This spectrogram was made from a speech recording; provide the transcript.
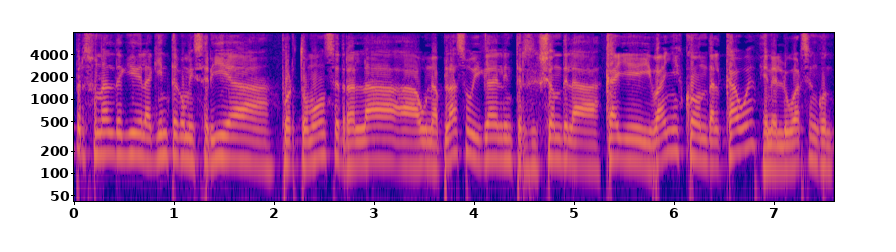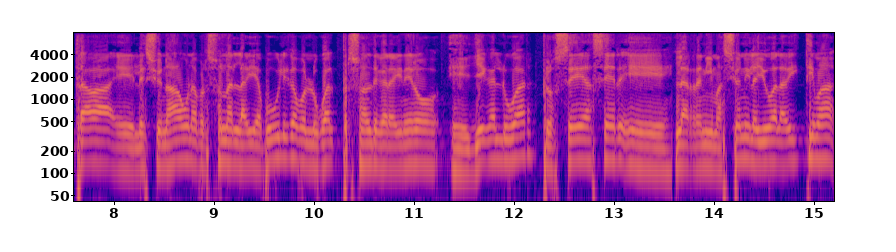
personal de aquí de la quinta comisaría Puerto Montt se traslada a una plaza ubicada en la intersección de la calle Ibáñez con Dalcahue. En el lugar se encontraba eh, lesionada una persona en la vía pública, por lo cual personal de carabineros eh, llega al lugar, procede a hacer eh, la reanimación y la ayuda a la víctima,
